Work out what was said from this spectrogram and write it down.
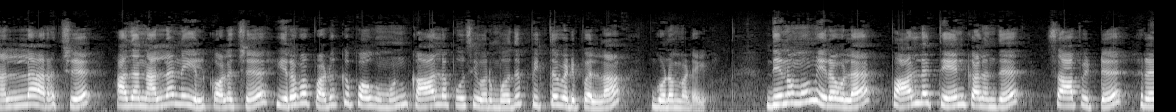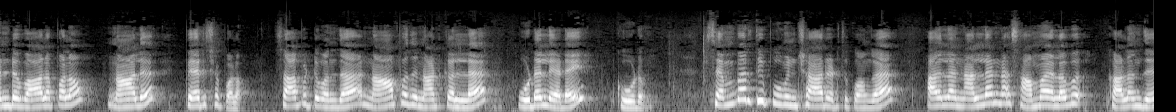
நல்லா அரைச்சி அதை நல்லெண்ணெயில் குழச்சி இரவு படுக்க போகும் முன் காலில் பூசி வரும்போது பித்த வெடிப்பெல்லாம் குணமடையும். தினமும் இரவில் பாலில் தேன் கலந்து சாப்பிட்டு ரெண்டு வாழைப்பழம் நாலு பேரிச்சப்பழம். சாப்பிட்டு வந்தால் நாற்பது நாட்களில் உடல் எடை கூடும். செம்பருத்தி பூவின் சாறு எடுத்துக்கோங்க. அதில் நல்லெண்ணெய் சம அளவு கலந்து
